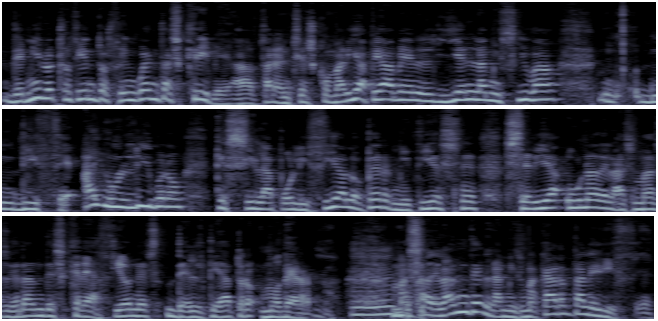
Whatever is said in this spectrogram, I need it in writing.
de 1850 escribe a Francesco Maria Piave y en la misiva mm, dice, hay un libro que si la policía lo permitiese sería una de las más grandes creaciones del teatro moderno. Más adelante, en la misma carta, le dice,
